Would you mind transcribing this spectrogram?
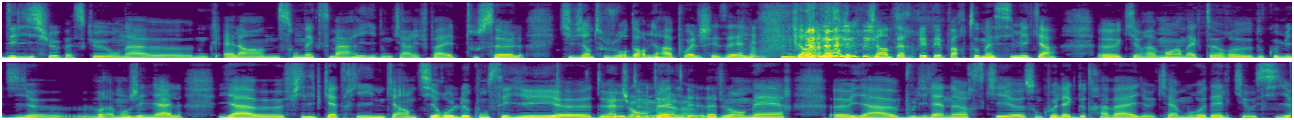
délicieux parce que on a euh, donc elle a un, son ex-mari donc qui arrive pas à être tout seul, qui vient toujours dormir à poil chez elle, qui, est qui, est interprété par Thomas Simeka, euh, qui est vraiment un acteur euh, de comédie vraiment génial. Il y a Philippe Catherine qui a un petit rôle de conseiller de d'adjoint de, maire. Il y a Bully Lanners qui est son collègue de travail, qui est amoureux d'elle, qui est aussi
